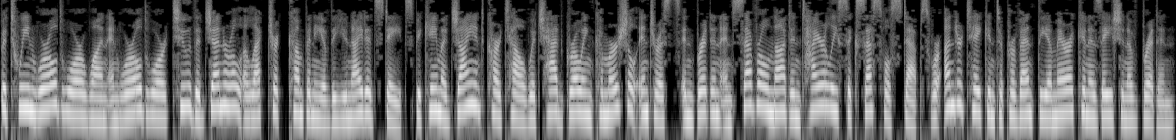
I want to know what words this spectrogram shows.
Between World War I and World War II the General Electric Company of the United States became a giant cartel which had growing commercial interests in Britain and several not entirely successful steps were undertaken to prevent the Americanization of Britain.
